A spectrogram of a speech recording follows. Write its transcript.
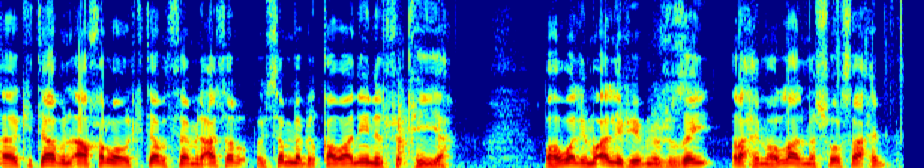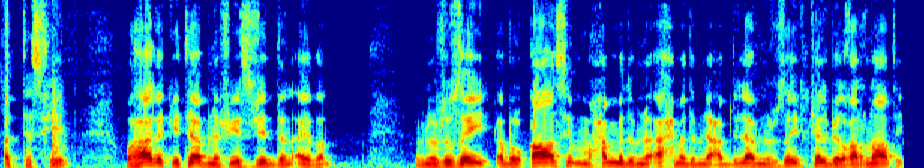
كتاب آخر وهو الكتاب الثامن عشر ويسمى بالقوانين الفقهية وهو لمؤلف ابن جزي رحمه الله المشهور صاحب التسهيل. وهذا كتاب نفيس جدا أيضا. ابن جزي أبو القاسم محمد بن أحمد بن عبد الله بن جزي الكلب الغرناطي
